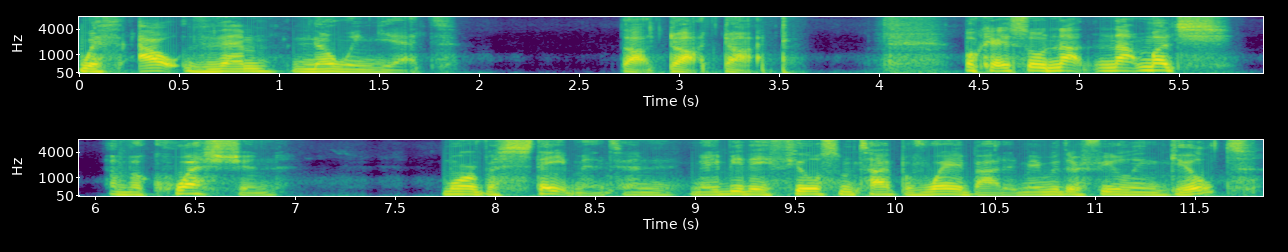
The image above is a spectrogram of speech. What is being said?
without them knowing yet. Dot, dot, dot. Okay, so not, not much of a question, more of a statement. And maybe they feel some type of way about it. Maybe they're feeling guilt,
